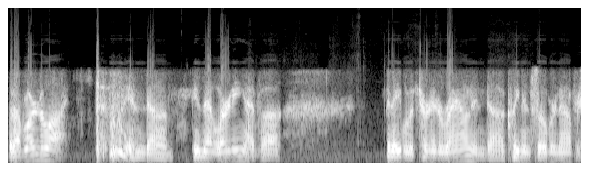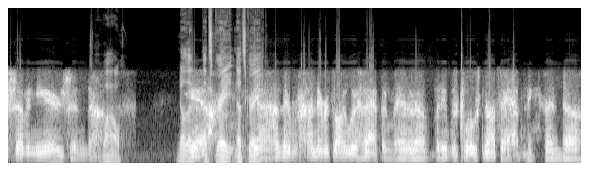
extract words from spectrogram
but I've learned a lot, and um, in that learning, I've uh, been able to turn it around and uh, clean and sober now for seven years. And uh, Wow. No, that, Yeah. that's great. That's great. yeah, I never, I never thought it would have happened, man. Uh, but it was close not to happening. And uh,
